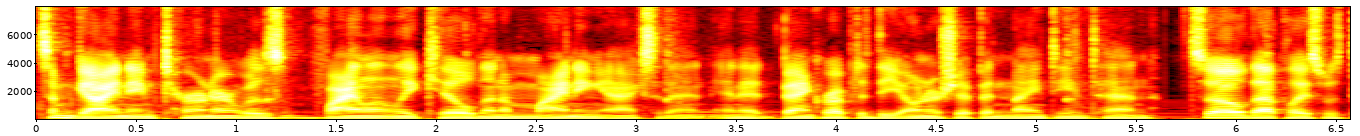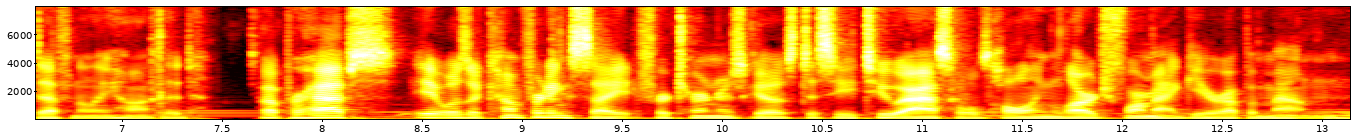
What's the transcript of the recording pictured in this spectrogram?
Some guy named Turner was violently killed in a mining accident, and it bankrupted the ownership in 1910. So that place was definitely haunted. But perhaps it was a comforting sight for Turner's ghost to see two assholes hauling large format gear up a mountain.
